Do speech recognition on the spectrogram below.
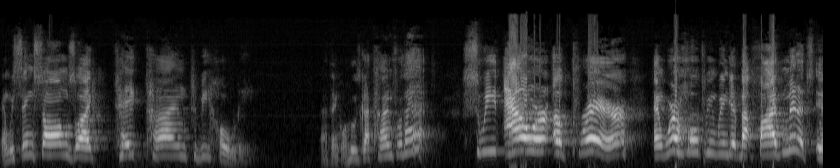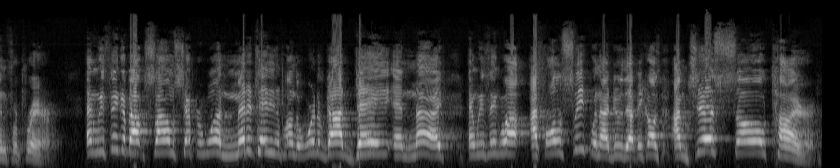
And we sing songs like, Take time to be holy. I think, well, who's got time for that? Sweet hour of prayer, and we're hoping we can get about five minutes in for prayer. And we think about Psalms chapter 1, meditating upon the Word of God day and night, and we think, well, I fall asleep when I do that because I'm just so tired.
